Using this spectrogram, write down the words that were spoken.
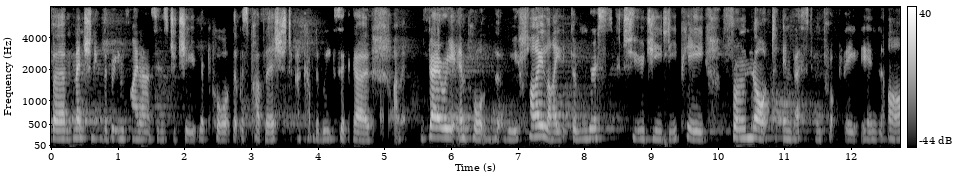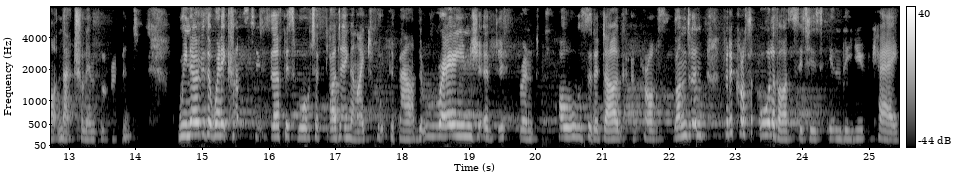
for mentioning the Green Finance Institute report that was published a couple of weeks ago. Um, very important that we highlight the risk to GDP from not investing properly in our natural environment. We know that when it comes to surface water flooding, and I talked about the range of different holes that are dug across London, but across all of our cities in the UK,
